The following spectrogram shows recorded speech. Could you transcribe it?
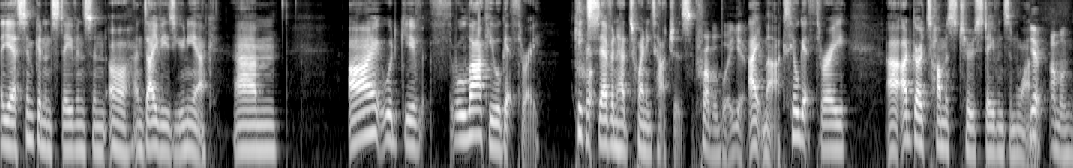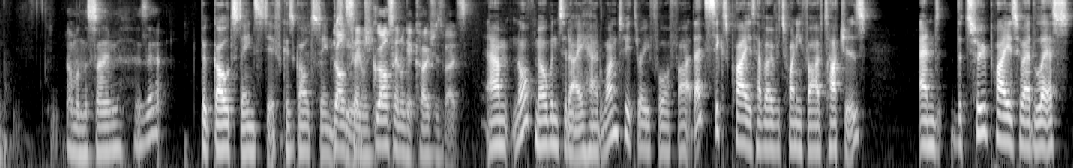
yeah, Simpkin and Stephenson. Oh, and Davies-Uniacke. Um, I would give. Th- well, Larkey will get three. Kick Pro- seven had twenty touches, Probably, yeah. eight marks. He'll get three. Uh, I'd go Thomas two, Stephenson one. Yep, I'm on. I'm on the same as that. But Goldstein's stiff because Goldstein was Goldstein, huge. Goldstein will get coaches' votes. Um, North Melbourne today had one, two, three, four, five. That's six players have over 25 touches. And the two players who had less,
